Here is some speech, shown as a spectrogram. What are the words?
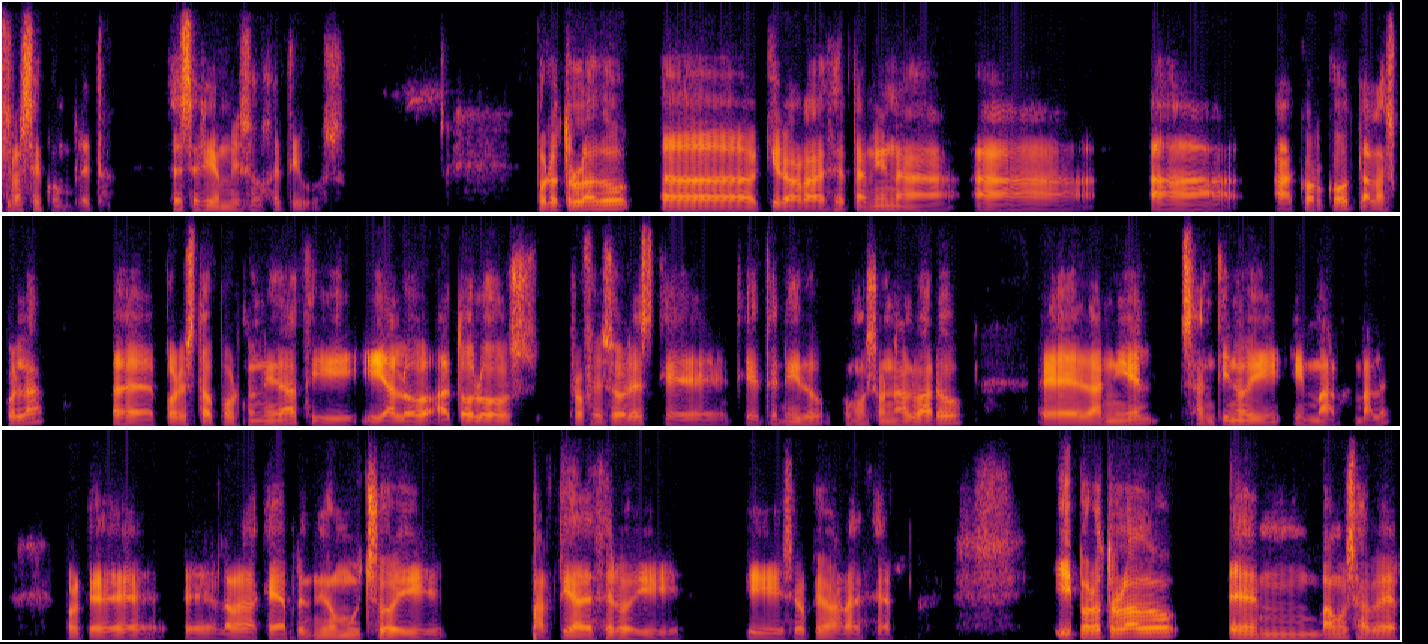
frase completa. Esos serían mis objetivos. Por otro lado, ah, quiero agradecer también a, a, a Corcot, a la escuela, eh, por esta oportunidad y, a, todos los profesores que, he tenido, como son Álvaro, eh, Daniel, Santino y, Mar, ¿vale? Porque eh, la verdad que he aprendido mucho y partía de cero y, se lo quiero agradecer. Y por otro lado, em, vamos a ver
